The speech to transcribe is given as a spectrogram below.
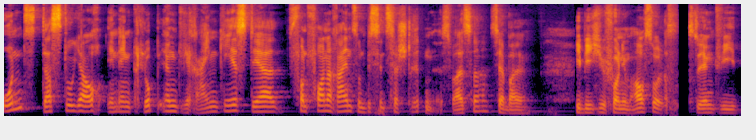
und dass du ja auch in den Club irgendwie reingehst, der von vornherein so ein bisschen zerstritten ist, weißt du? Ist ja bei IBQ von ihm auch so, dass du irgendwie,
